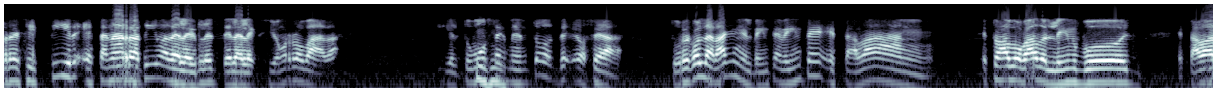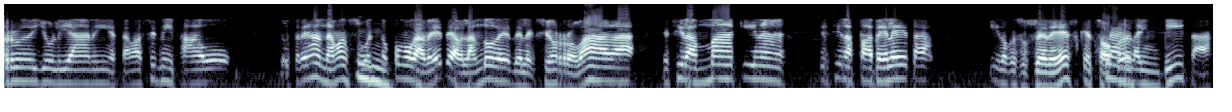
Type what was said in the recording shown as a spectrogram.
resistir esta narrativa de la, de la elección robada. Y él tuvo un segmento, de, o sea, tú recordarás que en el 2020 estaban estos abogados, Linwood, estaba Rudy Giuliani, estaba Sidney Powell, los tres andaban sueltos como gavete hablando de, elección robada, que si las máquinas, que si las papeletas. Y lo que sucede es que Tucker la invita,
